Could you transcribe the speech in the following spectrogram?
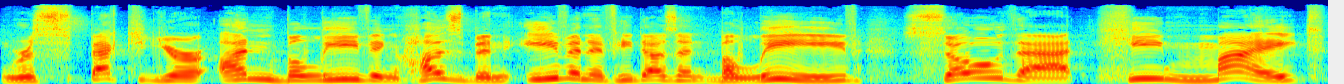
Respect your unbelieving husband, even if he doesn't believe, so that he might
